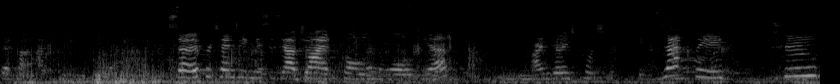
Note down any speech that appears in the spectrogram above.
set up So, pretending this is our giant hole in the wall here, I'm going to put exactly two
